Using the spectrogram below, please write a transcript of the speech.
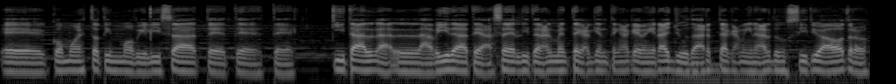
Eh, cómo esto te inmoviliza, te, te, te quita la, vida, te hace literalmente que alguien tenga que venir a ayudarte a caminar de un sitio a otro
